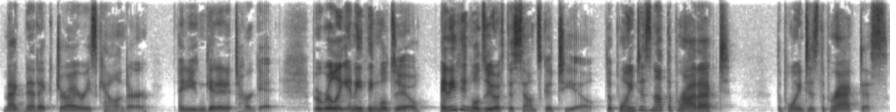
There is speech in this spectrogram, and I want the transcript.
magnetic dry erase calendar and you can get it at Target. But really, anything will do. Anything will do if this sounds good to you. The point is not the product, the point is the practice.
